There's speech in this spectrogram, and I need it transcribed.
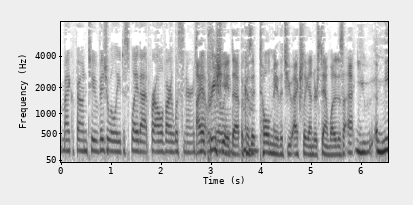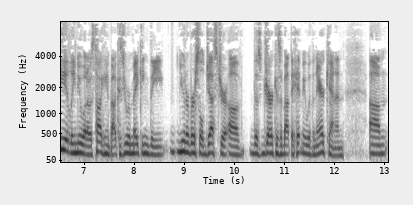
microphone to visually display that for all of our listeners. I That appreciate really- Mm-hmm. that because it told me that you actually understand what it is. You immediately knew what I was talking about because you were making the universal gesture of this jerk is about to hit me with an air cannon. Um,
